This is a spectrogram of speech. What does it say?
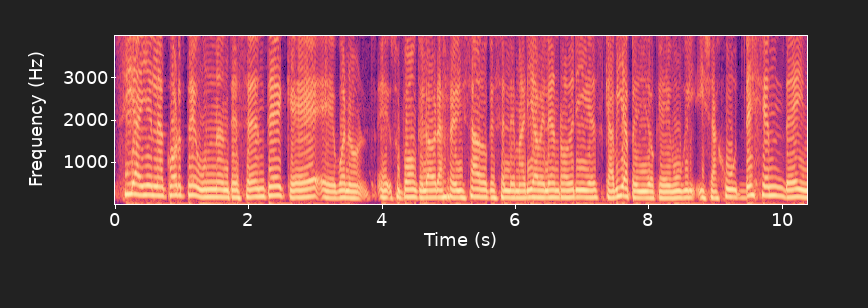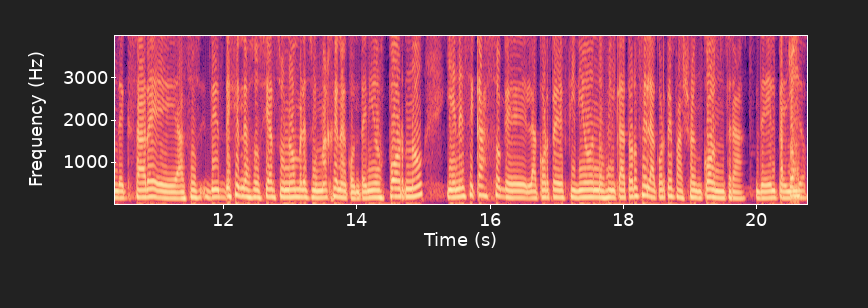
Sí hay en la corte un antecedente que, eh, bueno, eh, supongo que lo habrás revisado, que es el de María Belén Rodríguez, que había pedido que Google y Yahoo dejen de indexar, eh, aso- de- dejen de asociar su nombre, su imagen a contenidos porno, y en ese caso que la corte definió en 2014, la corte falló en contra del pedido.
